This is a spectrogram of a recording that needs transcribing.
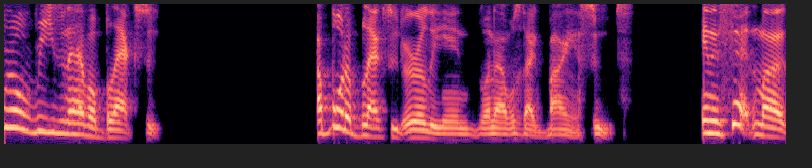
real reason to have a black suit. I bought a black suit early in when I was like buying suits. And it sat in my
